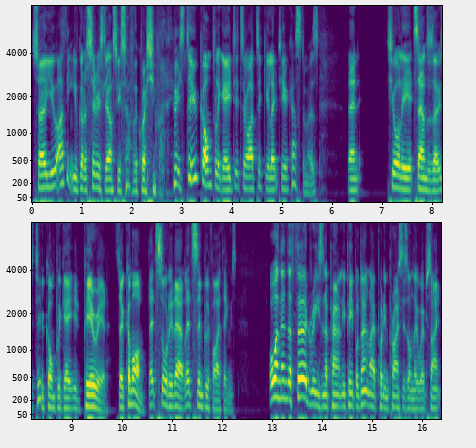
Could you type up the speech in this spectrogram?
So you, I think you've got to seriously ask yourself the question: if it's too complicated to articulate to your customers, then surely it sounds as though it's too complicated. Period. So come on, let's sort it out. Let's simplify things. Oh, and then the third reason apparently people don't like putting prices on their website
